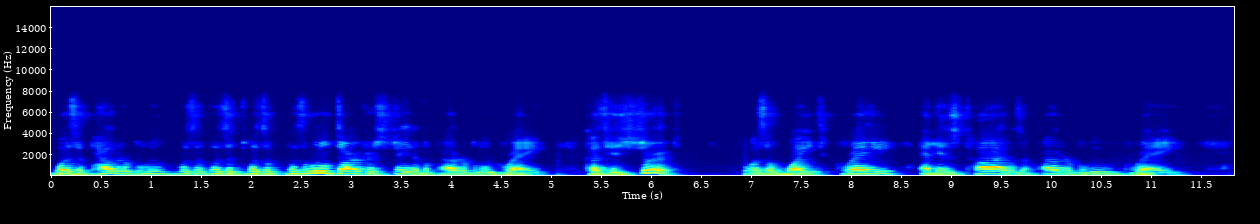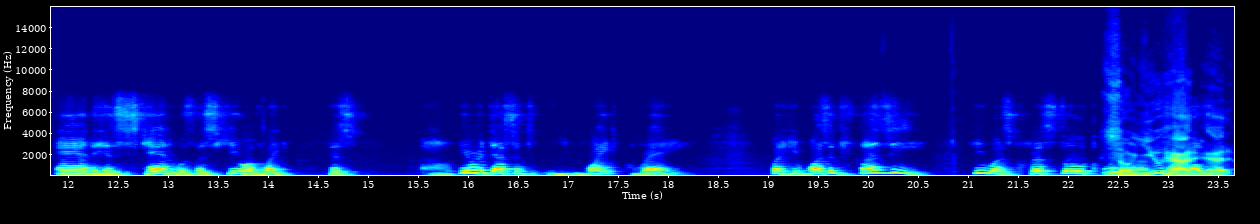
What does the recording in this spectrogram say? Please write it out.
was a powder blue was a was a was a was a little darker shade of a powder blue gray because his shirt was a white gray and his tie was a powder blue gray and his skin was this hue of like this oh, iridescent white gray but he wasn't fuzzy he was crystal clear So you had, had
